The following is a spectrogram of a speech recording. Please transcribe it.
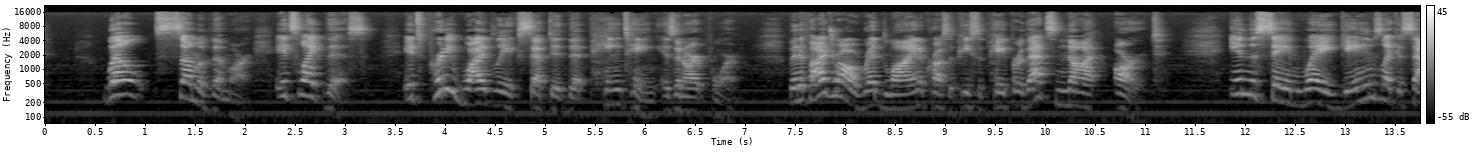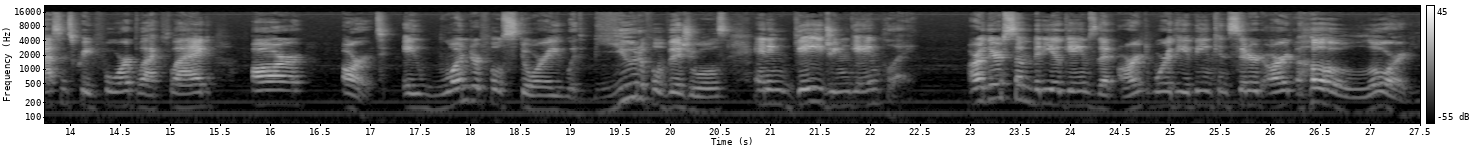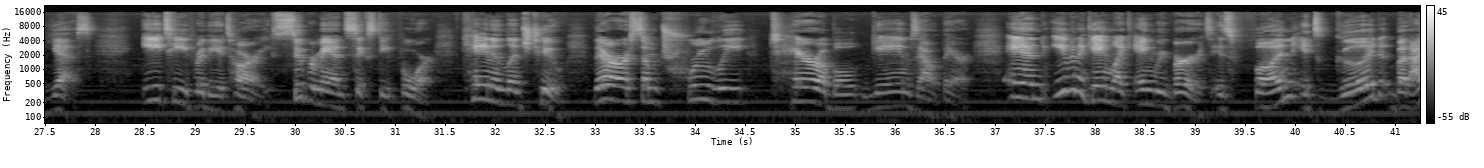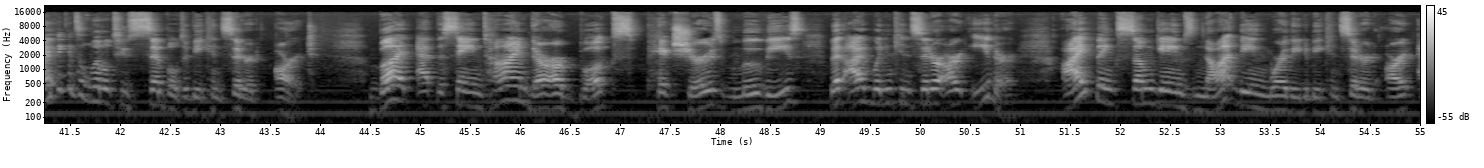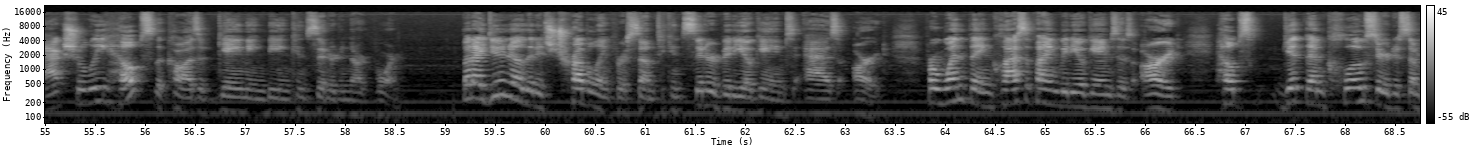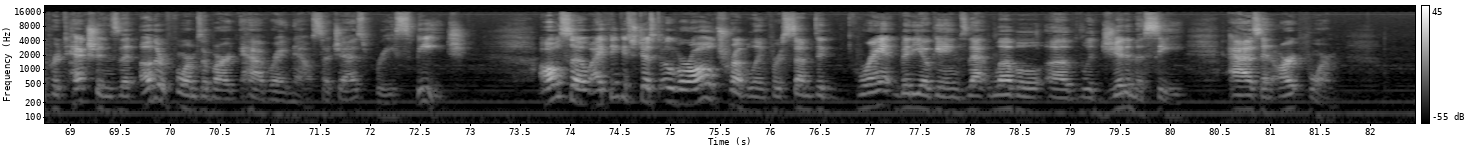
Well, some of them are. It's like this. It's pretty widely accepted that painting is an art form. But if I draw a red line across a piece of paper, that's not art. In the same way, games like Assassin's Creed 4 Black Flag are art. A wonderful story with beautiful visuals and engaging gameplay. Are there some video games that aren't worthy of being considered art? Oh lord, yes. E.T. for the Atari, Superman 64, Kane and Lynch 2. There are some truly terrible games out there. And even a game like Angry Birds is fun, it's good, but I think it's a little too simple to be considered art. But at the same time, there are books, pictures, movies that I wouldn't consider art either. I think some games not being worthy to be considered art actually helps the cause of gaming being considered an art form. But I do know that it's troubling for some to consider video games as art. For one thing, classifying video games as art helps get them closer to some protections that other forms of art have right now, such as free speech. Also, I think it's just overall troubling for some to grant video games that level of legitimacy as an art form.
